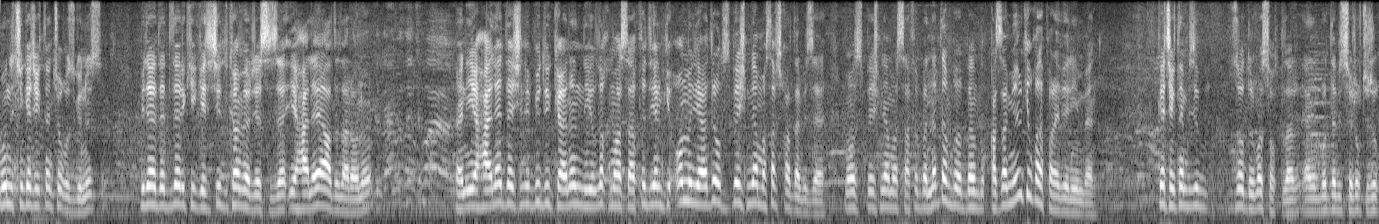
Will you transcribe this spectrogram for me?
Bunun için gerçekten çok üzgünüz. Bir de dediler ki geçici dükkan vereceğiz size. İhaleye aldılar onu. Yani ihale de şimdi bir dükkanın yıllık masrafı diyelim ki 10 milyardır 35 milyar masraf çıkardılar bize. Bu 35 milyar masrafı ben nereden ben kazanmıyorum ki bu kadar para vereyim ben. Gerçekten bizi zor duruma soktular. Yani burada biz çocuk çocuk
